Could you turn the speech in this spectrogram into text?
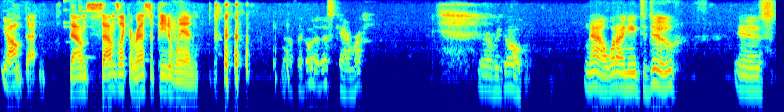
Yeah. That sounds sounds like a recipe to win. now if I go to this camera, there we go. Now, what I need to do is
